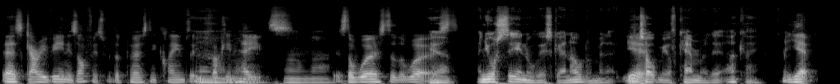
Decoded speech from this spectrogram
there's Gary Vee in his office with the person he claims that he Oh, fucking no. hates. Oh, no. It's the worst of the worst. Yeah. And you're seeing all this going, hold on a minute. You Yeah. told me off camera that, okay. Yep.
